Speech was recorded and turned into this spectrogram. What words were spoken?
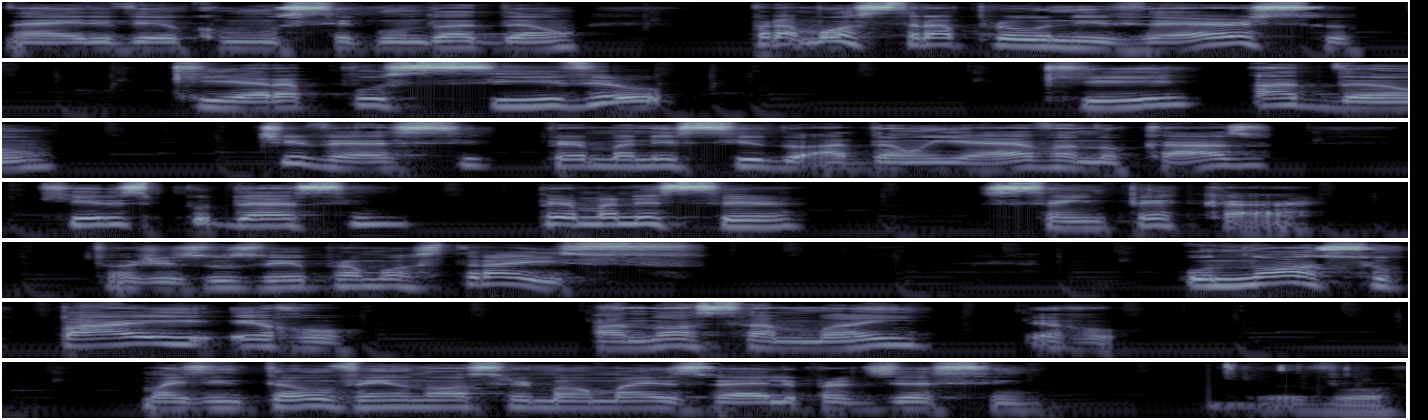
né? Ele veio como um segundo Adão para mostrar para o universo que era possível que Adão tivesse permanecido, Adão e Eva, no caso, que eles pudessem permanecer sem pecar. Então Jesus veio para mostrar isso. O nosso pai errou, a nossa mãe errou. Mas então vem o nosso irmão mais velho para dizer assim: Eu vou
